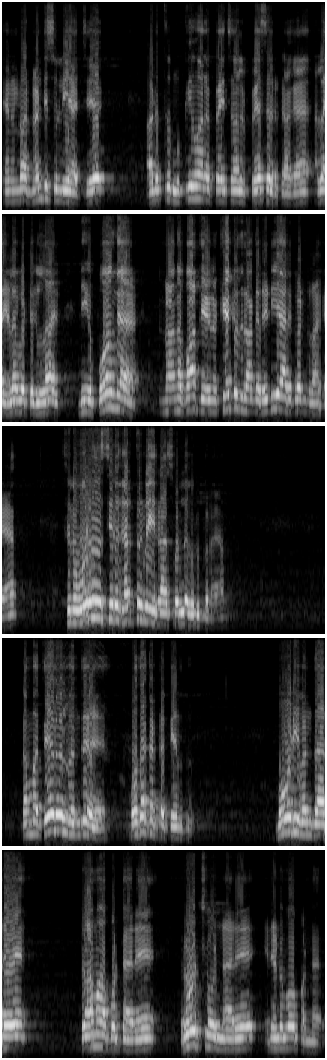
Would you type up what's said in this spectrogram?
ஏனென்றால் நன்றி சொல்லியாச்சு. அடுத்து முக்கியமான பேச்சாளர் பேச இருக்காங்க. எல்லாம் இளவெட்டுகள்லாம் நீங்க போங்க. நாங்க பார்த்து என்ன கேட்கறது நாங்க ரெடியா இருக்கோன்றாங்க. சில ஒரு சில கருத்துக்களை நான் சொல்ல விரும்புறேன். நம்ம தேர்தல் வந்து முதற்கட்ட தேர்தல். மோடி வந்தாரு. டிராமா போட்டாரு ரோட் ஷோன்னாரு என்னென்னமோ பண்ணாரு.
